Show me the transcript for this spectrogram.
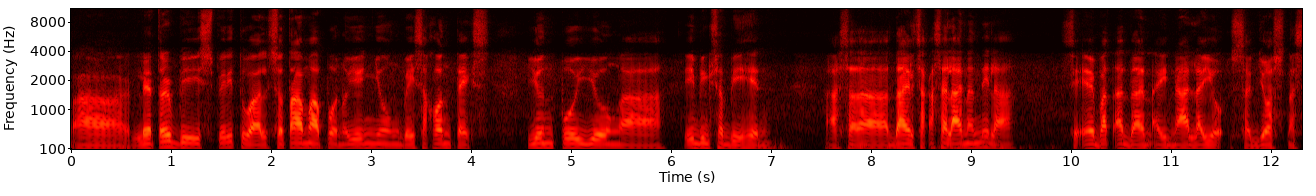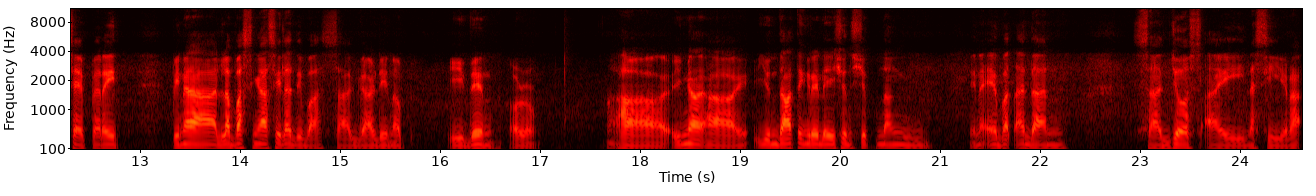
Ah, letter B spiritual. So tama po no, 'yun yung based sa context, 'yun po yung ah, ibig sabihin. Ah, sa dahil sa kasalanan nila, si Eva at Adan ay nalayo sa Diyos na separate. Pinalabas nga sila, 'di ba, sa Garden of Eden or ah yung, ah, yung dating relationship ng ina Eva at Adan sa Diyos ay nasira.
